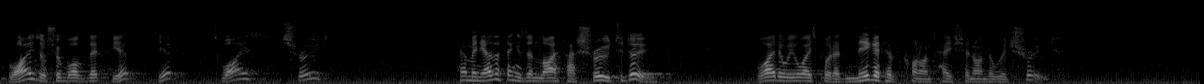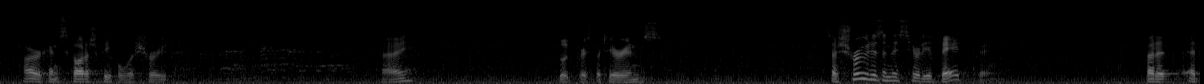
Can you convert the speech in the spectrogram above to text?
It's wise, or should, well, that, yep, yep, it's wise, shrewd. How many other things in life are shrewd to do? Why do we always put a negative connotation on the word shrewd? I reckon Scottish people were shrewd. Hey? Good Presbyterians. So shrewd isn't necessarily a bad thing, but it, it,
